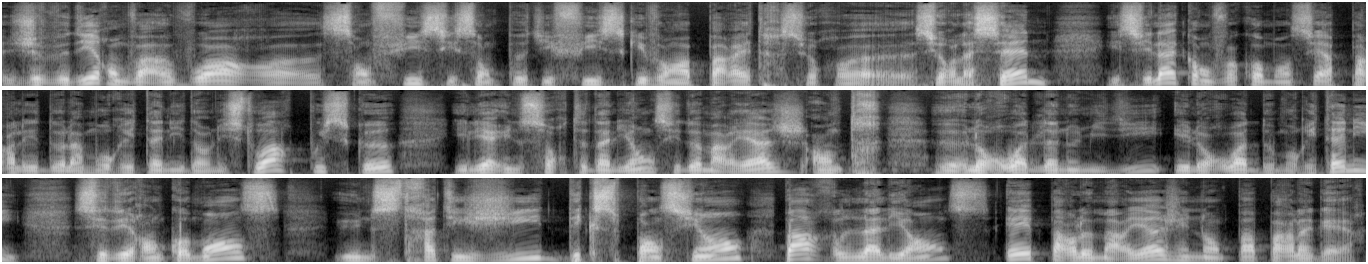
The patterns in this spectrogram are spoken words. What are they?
je veux dire, on va avoir euh, son fils et son petit-fils qui vont apparaître sur, euh, sur la scène. Et c'est là qu'on va commencer à parler de la Mauritanie dans l'histoire, puisque il y a une sorte d'alliance et de mariage entre euh, le roi de la Numidie et le roi de Mauritanie. C'est-à-dire, on commence une stratégie d'expansion par l'alliance et par le mariage et non pas par la guerre.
